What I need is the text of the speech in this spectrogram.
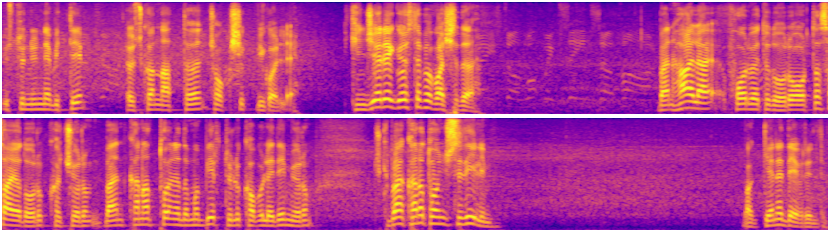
üstünlüğüne bitti. Özkan'ın attığı çok şık bir golle. İkinci yarıya Göztepe başladı. Ben hala forvete doğru, orta sahaya doğru kaçıyorum. Ben kanatta oynadığımı bir türlü kabul edemiyorum. Çünkü ben kanat oyuncusu değilim. Bak gene devrildim.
